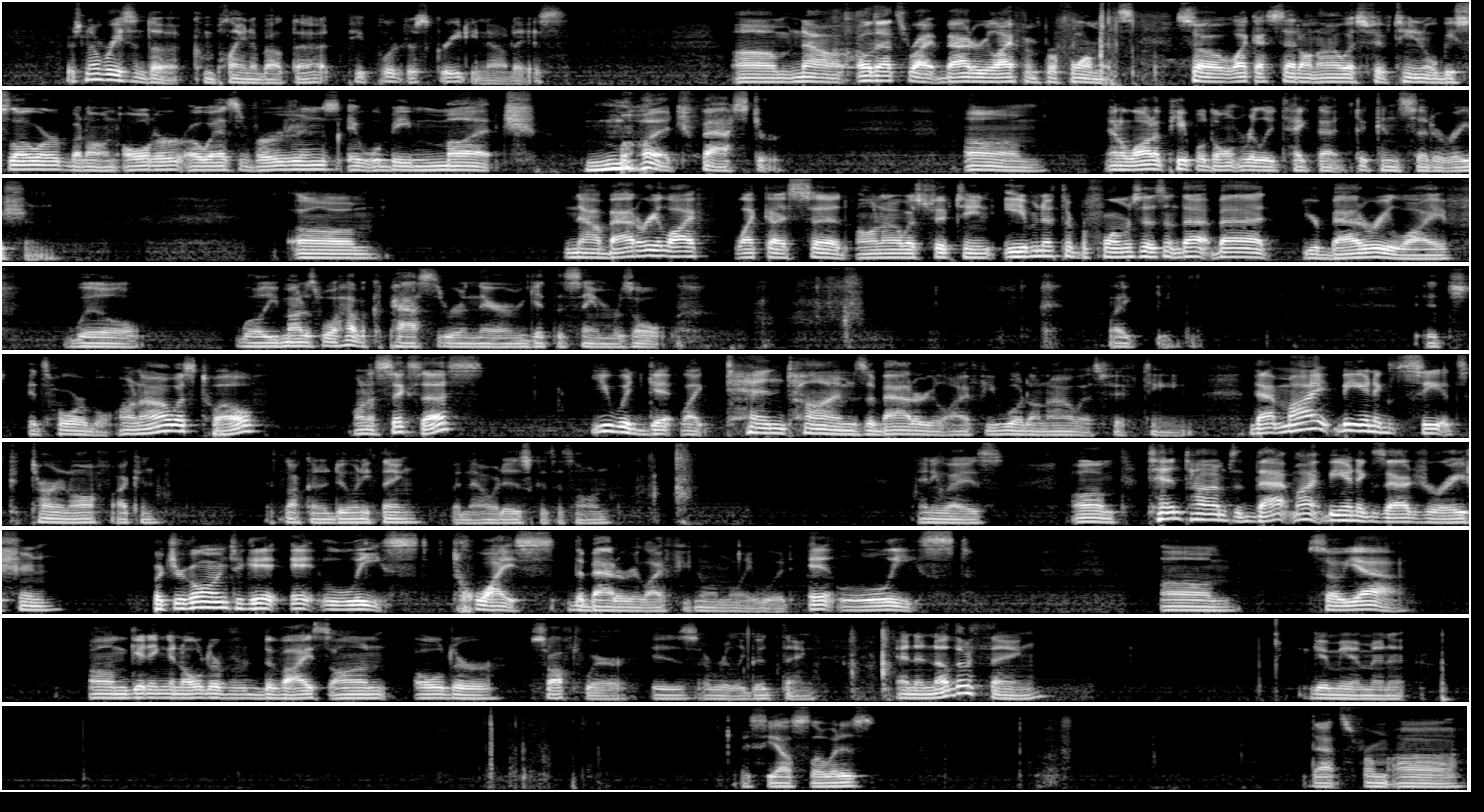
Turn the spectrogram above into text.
There's no reason to complain about that. People are just greedy nowadays. Um, now, oh, that's right, battery life and performance. So, like I said, on iOS 15 it will be slower, but on older OS versions it will be much, much faster. Um, and a lot of people don't really take that into consideration. Um, now, battery life, like I said, on iOS 15, even if the performance isn't that bad, your battery life will well, you might as well have a capacitor in there and get the same result. like, it's, it's horrible. On iOS 12, on a 6S, you would get like 10 times the battery life you would on iOS 15. That might be an, ex see, it's turning off, I can, it's not going to do anything, but now it is because it's on. Anyways, um, 10 times, that might be an exaggeration, but you're going to get at least twice the battery life you normally would. At least. Um, so yeah. Um, getting an older device on older software is a really good thing. And another thing, give me a minute. You see how slow it is? That's from, uh,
